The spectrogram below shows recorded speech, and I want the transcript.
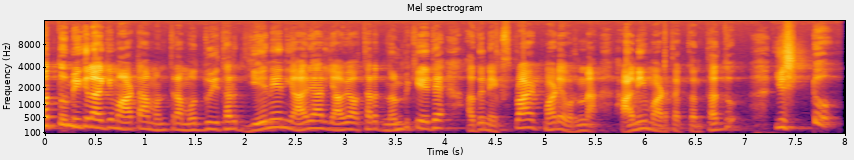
ಮತ್ತು ಮಿಗಿಲಾಗಿ ಮಾಟ ಮಂತ್ರ, ಮದ್ದು ಈ ಥರದ್ದು ಏನೇನು ಯಾರ್ಯಾರು ಯಾವ್ಯಾವ ಥರದ ನಂಬಿಕೆ ಇದೆ ಅದನ್ನು ಎಕ್ಸ್ಪ್ಲಾಯ್ಟ್ ಮಾಡಿ ಅವ್ರನ್ನ ಹಾನಿ ಮಾಡ್ತಕ್ಕಂಥದ್ದು. ಇಷ್ಟು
